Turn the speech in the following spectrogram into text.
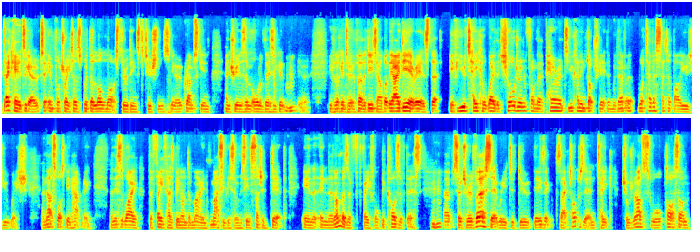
decades ago to infiltrate us with the long march through the institutions. You know, Gramsci and entryism, all of this. You can, mm-hmm. you know, you can look into it in further detail. But the idea is that if you take away the children from their parents, you can indoctrinate them with whatever, whatever set of values you wish, and that's what's been happening. And this is why the faith has been undermined massively. So we've seen such a dip in in the numbers of faithful because of this. Mm-hmm. Uh, so to reverse it, we need to do the exact opposite and take children out of school, pass on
